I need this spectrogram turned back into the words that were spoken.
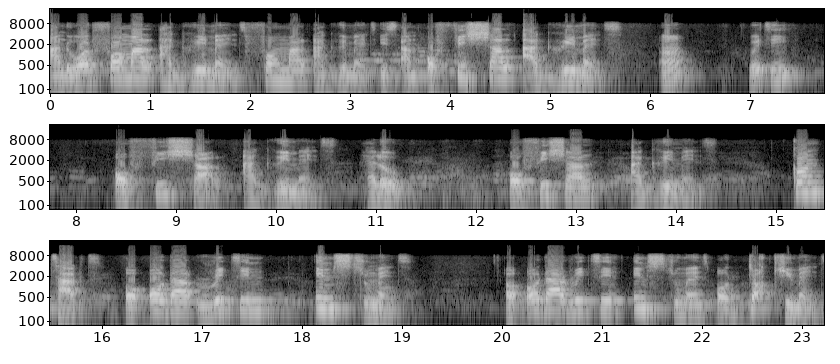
And the word formal agreement, formal agreement is an official agreement. Huh? Waiting. Official agreement. Hello? Official agreement. Contact or other written instrument or other written instrument or document.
